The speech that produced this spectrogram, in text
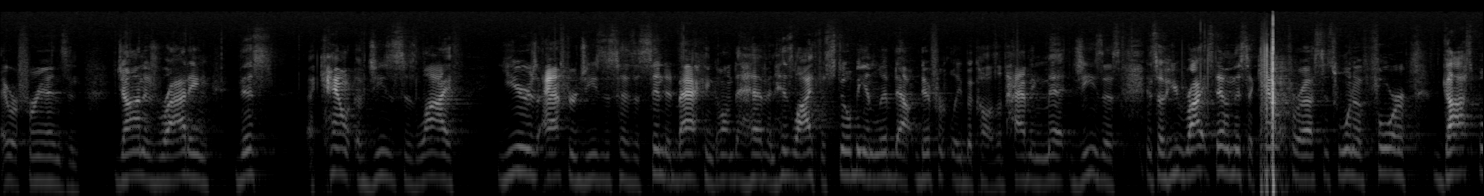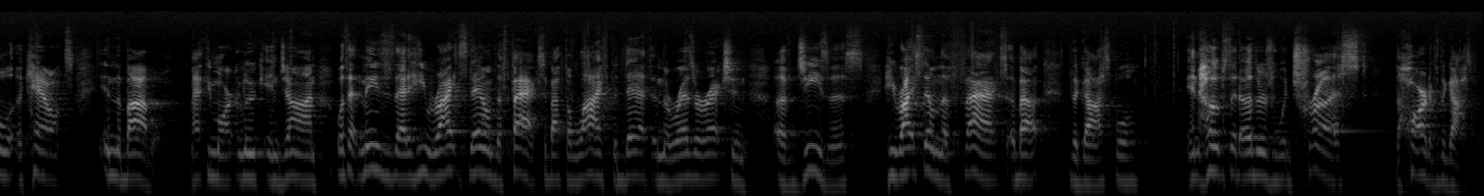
they were friends. And John is writing this account of Jesus' life years after Jesus has ascended back and gone to heaven, his life is still being lived out differently because of having met Jesus. And so he writes down this account for us. It's one of four gospel accounts in the Bible Matthew, Mark, Luke, and John. What that means is that he writes down the facts about the life, the death, and the resurrection of Jesus. He writes down the facts about the gospel in hopes that others would trust the heart of the gospel,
